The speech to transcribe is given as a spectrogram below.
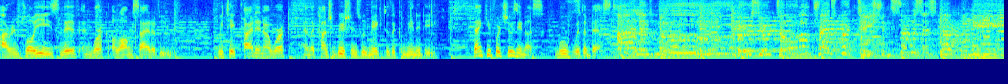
Our employees live and work alongside of you. We take pride in our work and the contributions we make to the community. Thank you for choosing us. Move with the best. Island Movers, your total transportation services company.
